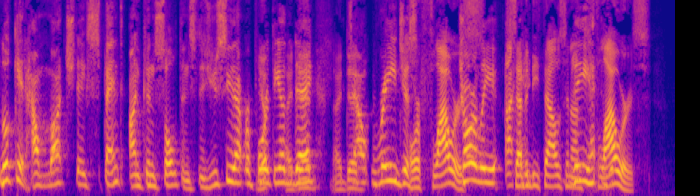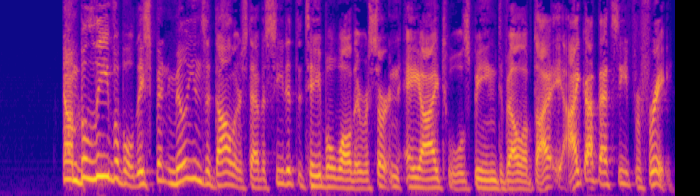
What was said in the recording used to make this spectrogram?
look at how much they spent on consultants. Did you see that report yep, the other I day? Did. I did. It's outrageous. Or flowers, Charlie. Seventy thousand on flowers. Unbelievable. They spent millions of dollars to have a seat at the table while there were certain AI tools being developed. I, I got that seat for free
